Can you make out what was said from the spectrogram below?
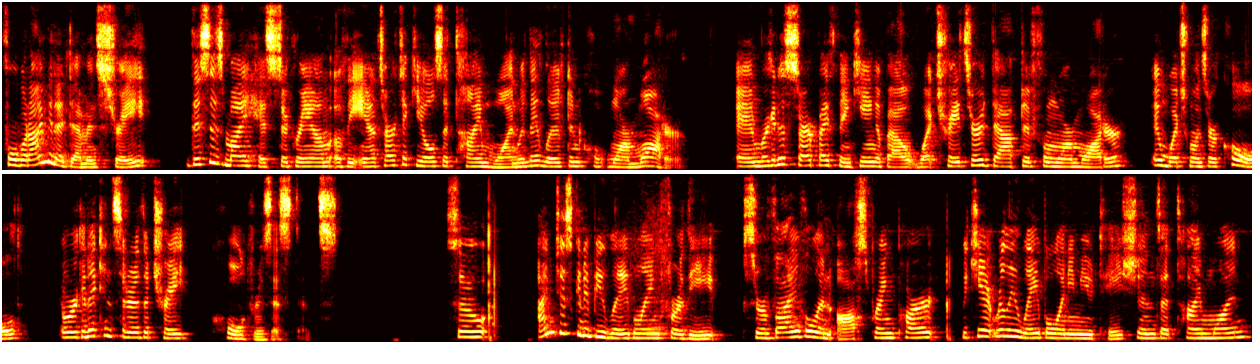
For what I'm going to demonstrate, this is my histogram of the Antarctic eels at time one when they lived in cold warm water. And we're going to start by thinking about what traits are adaptive for warm water and which ones are cold. And we're going to consider the trait cold resistance. So I'm just going to be labeling for the survival and offspring part. We can't really label any mutations at time one.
